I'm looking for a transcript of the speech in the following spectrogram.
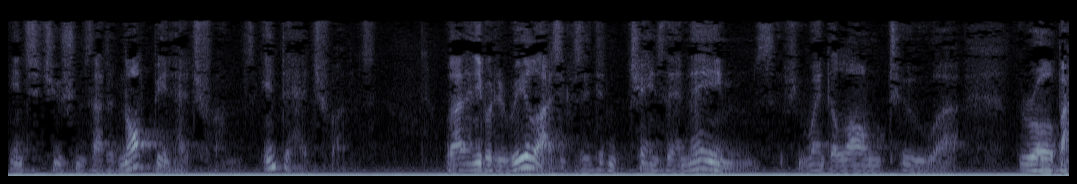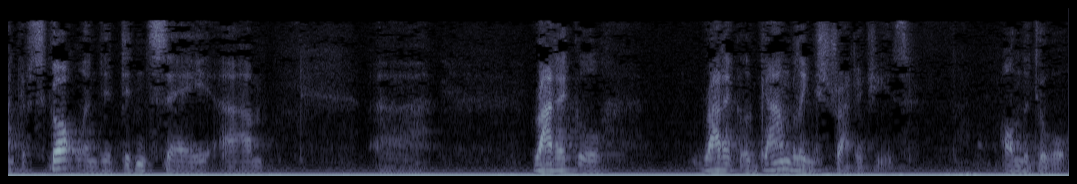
institutions that had not been hedge funds into hedge funds without anybody realizing because they didn't change their names. If you went along to uh, the Royal Bank of Scotland, it didn't say um, uh, radical, radical gambling strategies on the door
